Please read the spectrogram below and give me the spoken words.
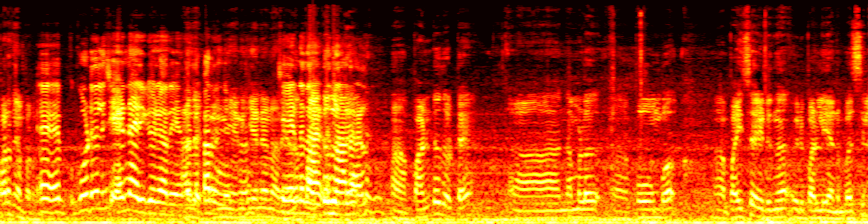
പറഞ്ഞാൽ നമ്മൾ കൂടുതൽ ചേട്ടനായിരിക്കും അറിയാം. പണ്ട് തൊട്ടേ- നമ്മൾ ആ പൈസ ഇടുന്ന ഒരു പള്ളിയാണ്. ബസ്സിൽ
